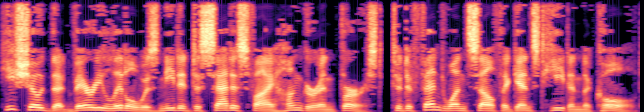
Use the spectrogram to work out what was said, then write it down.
he showed that very little was needed to satisfy hunger and thirst, to defend oneself against heat and the cold.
